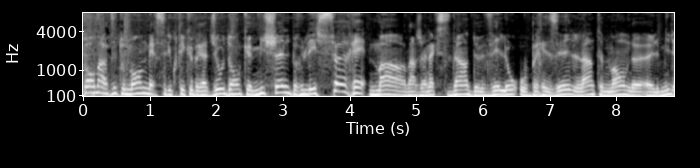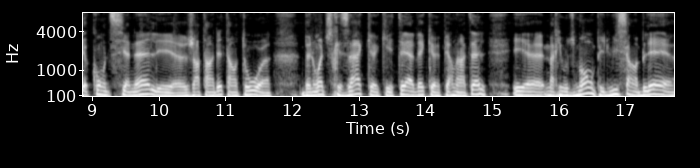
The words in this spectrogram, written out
Bon mardi tout le monde, merci d'écouter Cube Radio. Donc Michel Brûlé serait mort dans un accident de vélo au Brésil. Là, tout le monde euh, a mis le conditionnel et euh, j'entendais tantôt euh, Benoît Dutrisac qui était avec Pierre Nantel et Mario Dumont, puis lui semblait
